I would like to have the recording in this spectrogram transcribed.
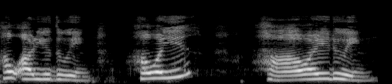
How are you doing? How are you? How are you doing?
